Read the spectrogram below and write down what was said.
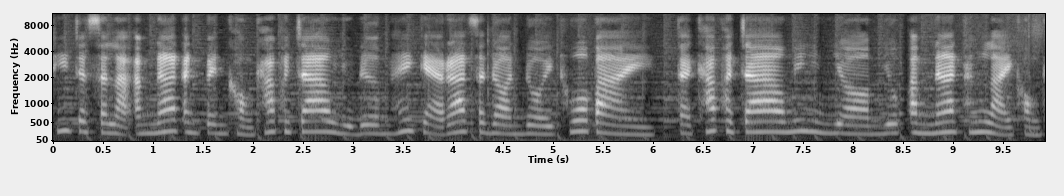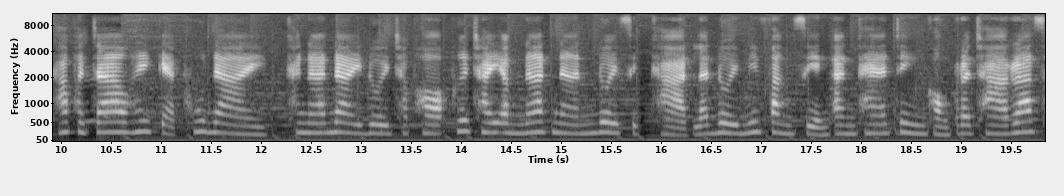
ที่จะสละอำนาจอันเป็นของข้าพเจ้าอยู่เดิมให้แก่ราษฎรโดยทั่วไป แต่ข้าพเจ้าไม่ยินยอมยกอำนาจทั้งหลายของข้าพเจ้าให้แก่ผู้ใด คณะใดโดยเฉพาะเพื่อใช้อำนาจนั้นโดยสิทธิขาดและโดยไม่ฟังเสียงอันแท้จริงของประชาราษ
